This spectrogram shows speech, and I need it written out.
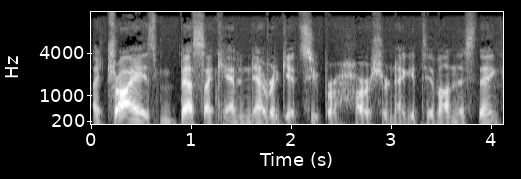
I try as best I can to never get super harsh or negative on this thing.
